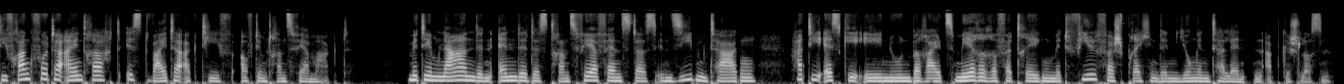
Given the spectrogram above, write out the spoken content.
Die Frankfurter Eintracht ist weiter aktiv auf dem Transfermarkt. Mit dem nahenden Ende des Transferfensters in sieben Tagen hat die SGE nun bereits mehrere Verträge mit vielversprechenden jungen Talenten abgeschlossen.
